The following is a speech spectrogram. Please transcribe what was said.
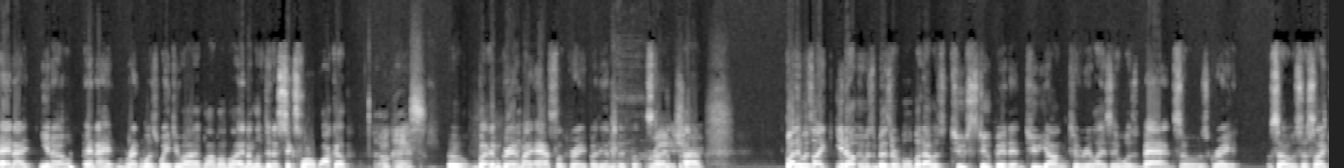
and I, you know, and I rent was way too high, blah blah blah, and I lived in a six floor walk up. Okay. nice. Uh, But I'm granted, my ass looked great by the end of it. But. Right. Sure. Um, but it was like you know, it was miserable. But I was too stupid and too young to realize it was bad, so it was great. So it was just like,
